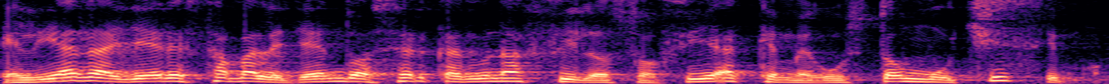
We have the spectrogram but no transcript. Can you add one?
El día de ayer estaba leyendo acerca de una filosofía que me gustó muchísimo,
